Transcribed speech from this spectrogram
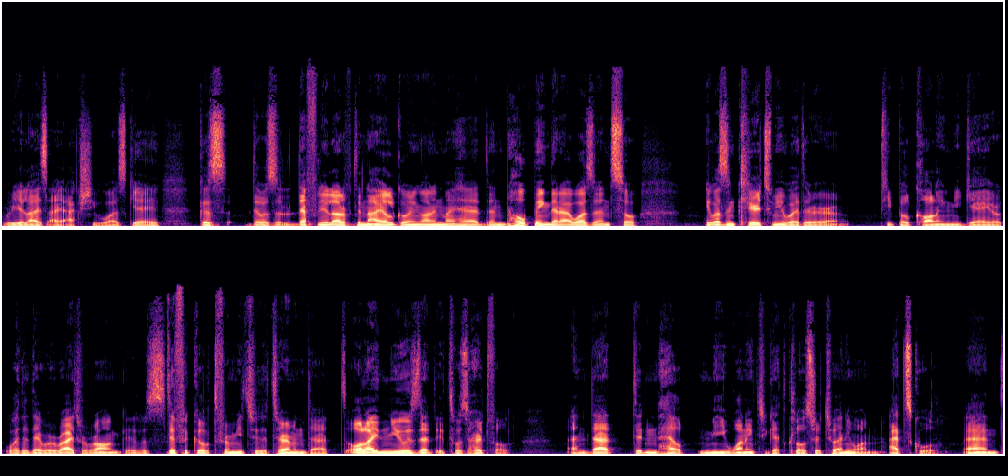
realized I actually was gay because there was definitely a lot of denial going on in my head and hoping that I wasn't. So it wasn't clear to me whether people calling me gay or whether they were right or wrong. It was difficult for me to determine that. All I knew is that it was hurtful. And that didn't help me wanting to get closer to anyone at school. And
